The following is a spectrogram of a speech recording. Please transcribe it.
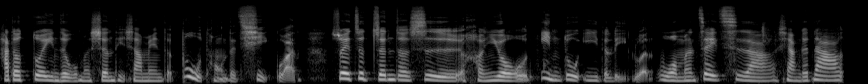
它都对应着我们身体上面的不同的器官。所以这真的是很有印度医的理论。我们这次啊，想跟大家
